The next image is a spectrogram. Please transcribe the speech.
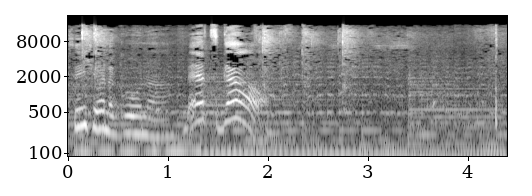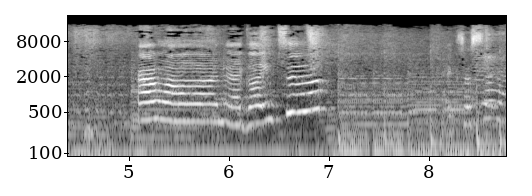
See, she wanna go now. Let's go. Come on, we are going to Entonces,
